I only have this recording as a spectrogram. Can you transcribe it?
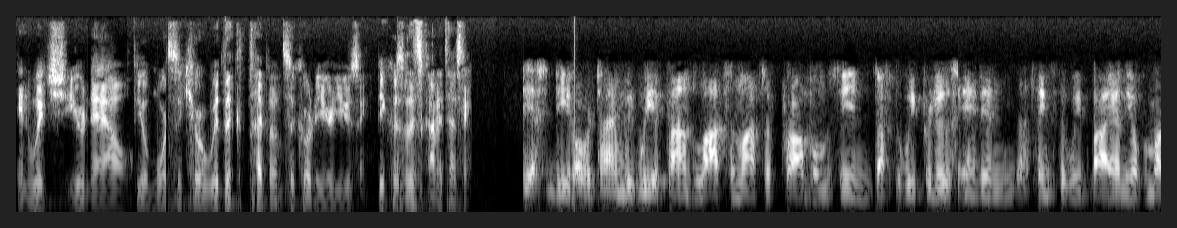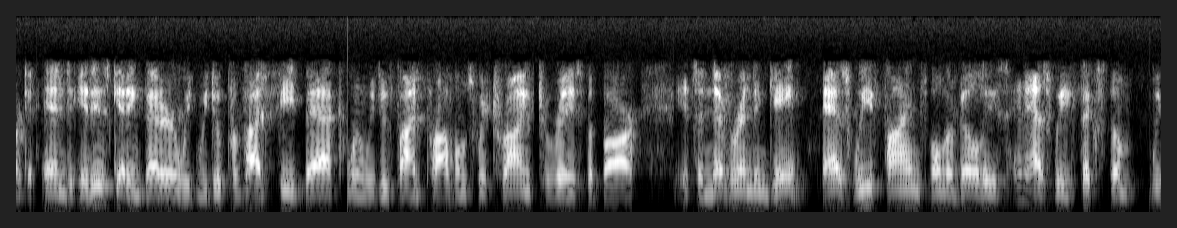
in which you now feel more secure with the type of security you're using because of this kind of testing? Yes, indeed. Over time, we, we have found lots and lots of problems in stuff that we produce and in uh, things that we buy on the open market. And it is getting better. We, we do provide feedback when we do find problems. We're trying to raise the bar. It's a never ending game. As we find vulnerabilities and as we fix them, we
